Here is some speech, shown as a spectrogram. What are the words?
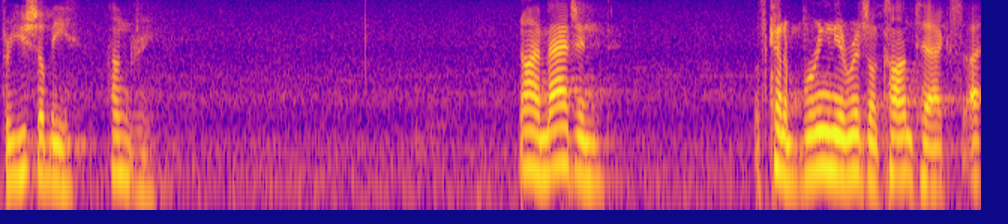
for you shall be hungry. Now, I imagine, let's kind of bring the original context. I,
